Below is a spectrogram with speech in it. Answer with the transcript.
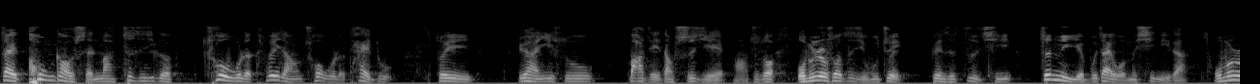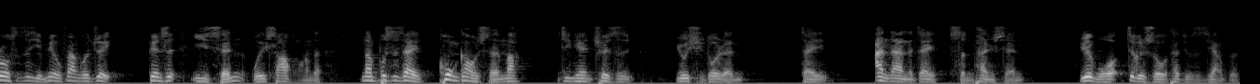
在控告神吗？这是一个错误的、非常错误的态度。所以约翰一书八节到十节啊，就说我们若说自己无罪，便是自欺；真理也不在我们心里的。我们若是自己没有犯过罪，便是以神为撒谎的，那不是在控告神吗？今天却是有许多人在。暗暗的在审判神，约伯这个时候他就是这样子，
